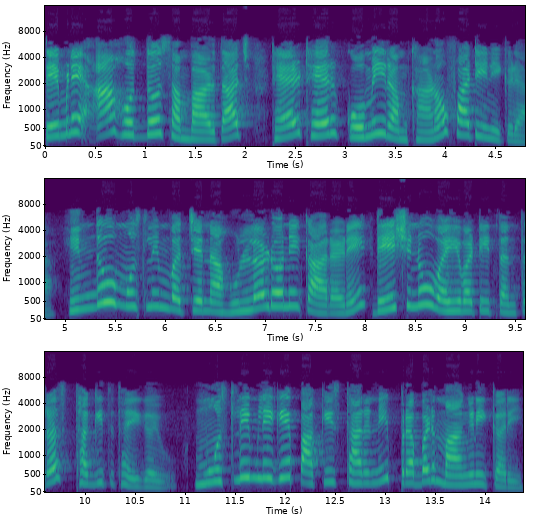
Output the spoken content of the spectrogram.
તેમણે આ હોદ્દો સંભાળતા જ ઠેર ઠેર કોમી રમખાણો ફાટી નીકળ્યા. હિન્દુ મુસ્લિમ વચ્ચેના હુલ્લડોને કારણે દેશનું વહીવટી તંત્ર સ્થગિત થઈ ગયું. મુસ્લિમ લીગે પાકિસ્તાનની પ્રબળ માંગણી કરી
